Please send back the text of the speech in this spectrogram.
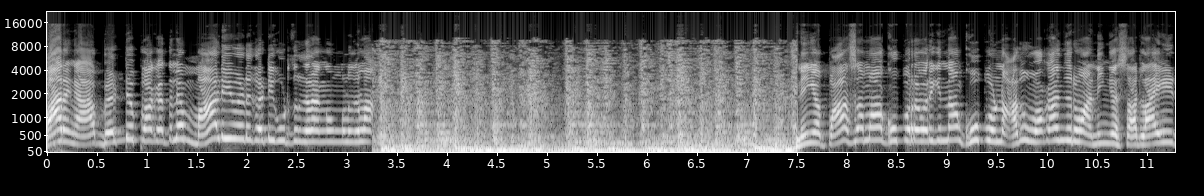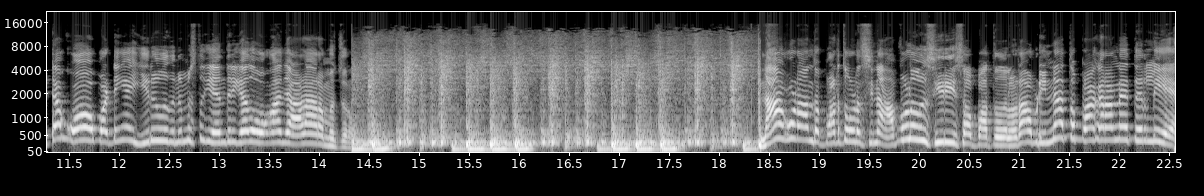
பாருங்க பெட் பக்கத்துல மாடி வீடு கட்டி கொடுத்துருக்காங்க உங்களுக்குலாம் நீங்க பாசமா கூப்பிடுற வரைக்கும் தான் கூப்பிடணும். அதுவும் உக்காந்துருவான். நீங்க லைட்டா கோவப்பட்டீங்க இருபது நிமிஷத்துக்கு எந்திரிக்காத உக்காந்து ஆட ஆரம்பிச்சிடும் நான் கூட அந்த படத்தோட சீனை அவ்வளவு சீரியஸா பார்த்ததுலடா அப்படி என்னத்த பாக்குறானே தெரியலையே.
